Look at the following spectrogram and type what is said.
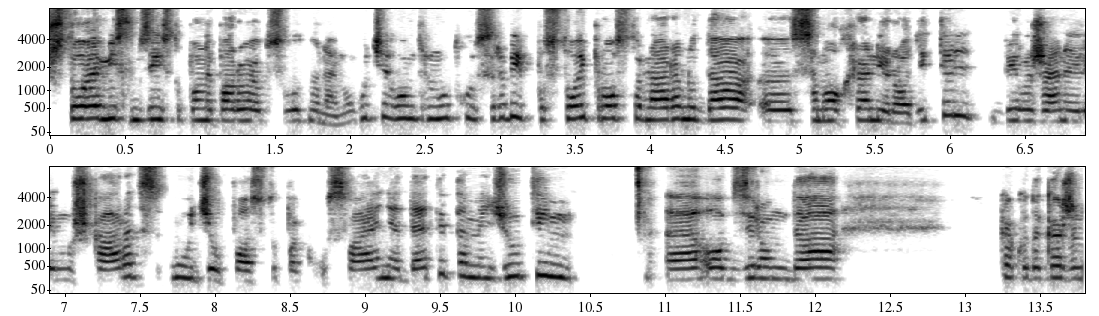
što je, mislim, za istopolne parove apsolutno nemoguće. U ovom trenutku u Srbiji postoji prostor, naravno, da e, samohrani roditelj, bilo žena ili muškarac, uđe u postupak usvajanja deteta, međutim, e, obzirom da kako da kažem,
